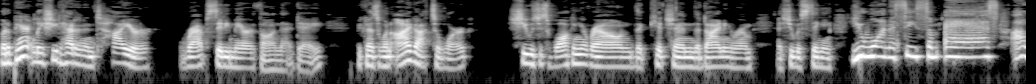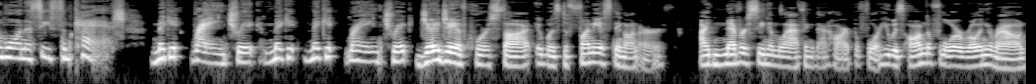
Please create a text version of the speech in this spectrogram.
But apparently, she'd had an entire Rap City marathon that day because when I got to work, she was just walking around the kitchen, the dining room, and she was singing, You wanna see some ass? I wanna see some cash. Make it rain, trick. Make it, make it rain, trick. JJ, of course, thought it was the funniest thing on earth. I'd never seen him laughing that hard before. He was on the floor rolling around.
